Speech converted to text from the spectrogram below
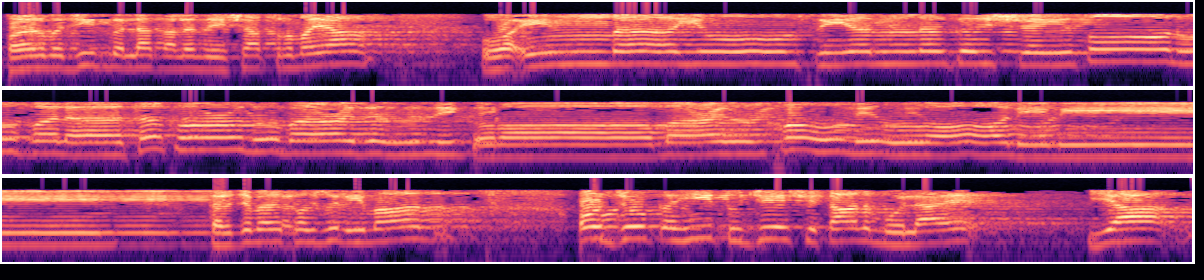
قرآن مجید میں اللہ تعالیٰ نے ارشاد فرمایا وَإِمَّا يُنْسِيَنَّكَ الشَّيْطَانُ فَلَا تَقْعُدْ بَعْدَ الذِّكْرَى مَعَ الْقَوْمِ الظَّالِمِينَ۔ ترجمہ کنز ایمان اور جو کہیں تجھے شیطان بلائے یا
